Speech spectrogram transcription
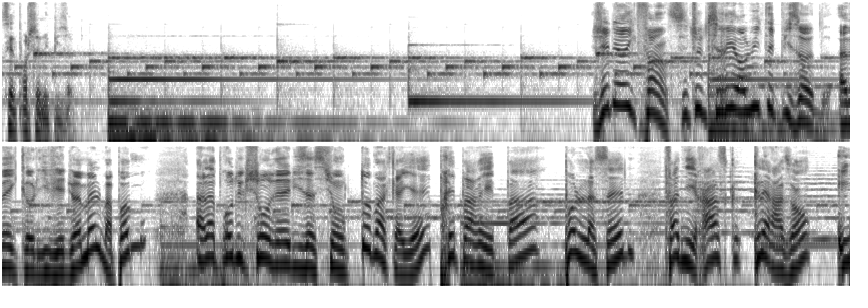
c'est le prochain épisode. Générique fin, c'est une série en 8 épisodes avec Olivier Duhamel, ma pomme, à la production et réalisation Thomas Caillet, préparé par Paul Lassène, Fanny Rascle, Claire Azan et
